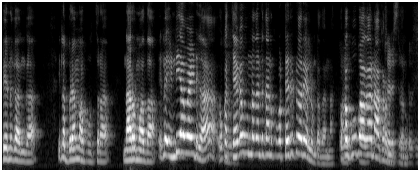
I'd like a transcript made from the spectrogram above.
పెనుగంగ ఇట్లా బ్రహ్మపుత్ర నర్మదా ఇట్లా ఇండియా వైడ్గా ఒక Hmm. తెగ ఉన్నదంటే దానికి ఒక టెరిటోరియల్ ఉంటుందన్న. ఒక అవును, భూభాగాన్ని ఆక్రమిస్తారు. ఉంటుంది.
